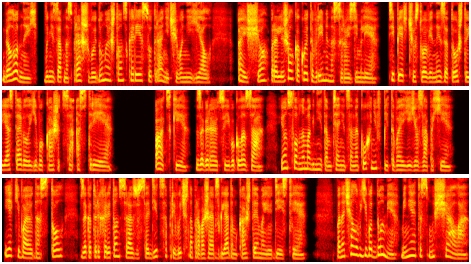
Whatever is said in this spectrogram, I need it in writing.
«Голодный?» — внезапно спрашиваю, думая, что он скорее с утра ничего не ел. А еще пролежал какое-то время на сырой земле. Теперь чувство вины за то, что я оставила его, кажется острее. Адские, загораются его глаза, и он словно магнитом тянется на кухне, впитывая ее запахи. Я киваю на стол, за который Харитон сразу садится, привычно провожая взглядом каждое мое действие. Поначалу в его доме меня это смущало,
